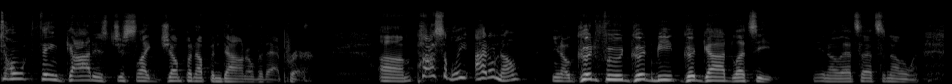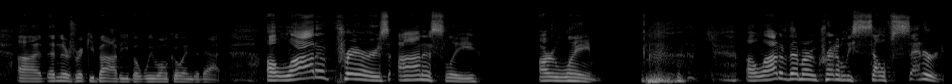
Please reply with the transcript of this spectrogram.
don't think God is just like jumping up and down over that prayer. Um, possibly, I don't know. You know, good food, good meat, good God, let's eat. You know, that's that's another one. Uh, then there's Ricky Bobby, but we won't go into that. A lot of prayers, honestly, are lame. a lot of them are incredibly self-centered.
